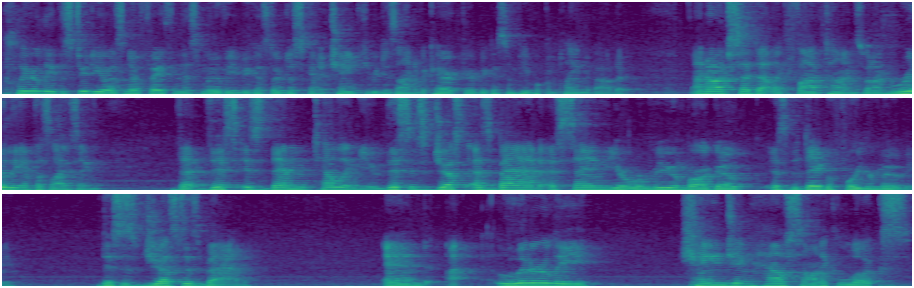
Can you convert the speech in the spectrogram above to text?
clearly the studio has no faith in this movie because they're just going to change the redesign of a character because some people complained about it. I know I've said that like five times, but I'm really emphasizing that this is them telling you this is just as bad as saying your review embargo is the day before your movie. This is just as bad. And uh, literally changing how Sonic looks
